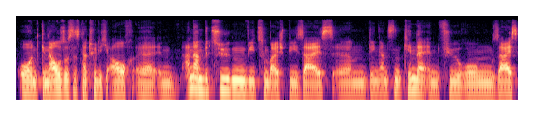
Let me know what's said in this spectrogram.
und genauso ist es natürlich auch äh, in anderen Bezügen, wie zum Beispiel sei es ähm, den ganzen Kinderentführungen, sei es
